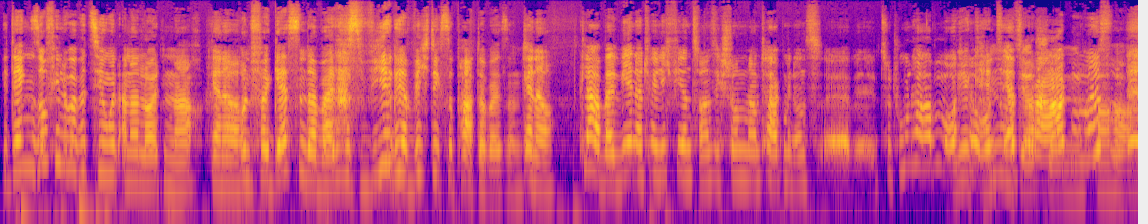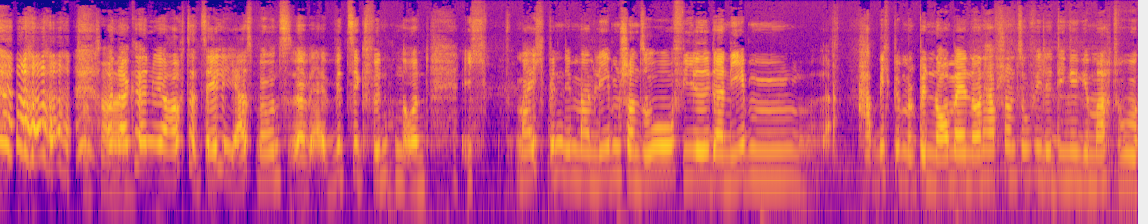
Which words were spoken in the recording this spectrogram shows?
wir denken so viel über Beziehungen mit anderen Leuten nach Genau. und vergessen dabei, dass wir der wichtigste Part dabei sind. Genau. Klar, weil wir natürlich 24 Stunden am Tag mit uns äh, zu tun haben und Wir kennen uns erst ja fragen schon. müssen. Und da können wir auch tatsächlich erst bei uns äh, witzig finden. Und ich, ich bin in meinem Leben schon so viel daneben, habe mich benommen und habe schon so viele Dinge gemacht, wo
